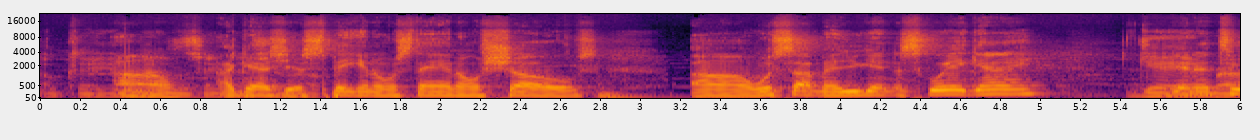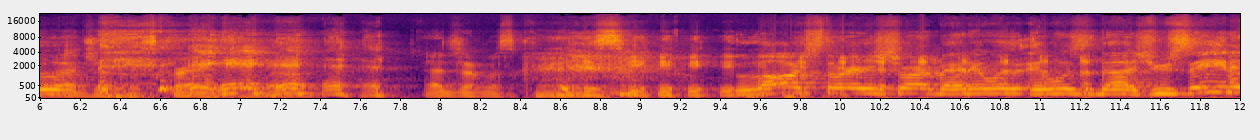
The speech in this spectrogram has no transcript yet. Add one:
Okay, I'm Um, have to check I guess you're out. speaking on staying on shows. Uh, what's up, man? You getting the Squid Game? Yeah, get into bro, it? That joke was crazy. bro. That joke was crazy. Long story short, man, it was it was nuts. You seen I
